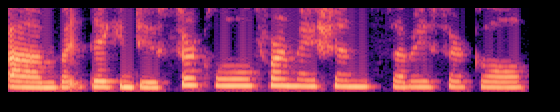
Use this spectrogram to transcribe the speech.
Um, but they can do circle formations, semicircle,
